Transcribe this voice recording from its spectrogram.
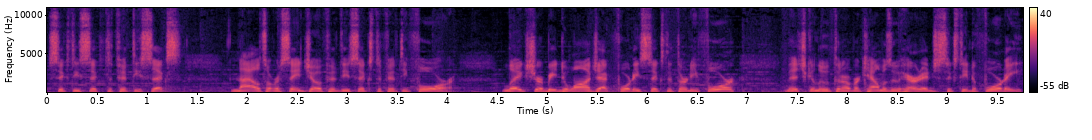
66 to 56. Niles over St. Joe 56 to 54. Lakeshore beat Dowagiac 46 to 34. Michigan Lutheran over Kalamazoo Heritage 60 to 40.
